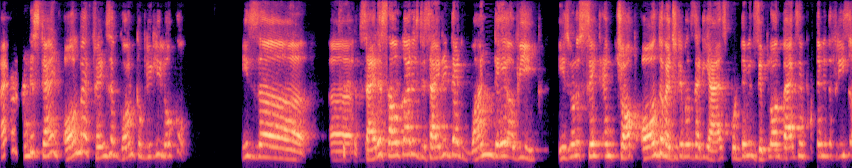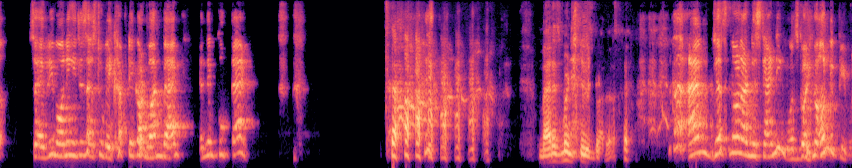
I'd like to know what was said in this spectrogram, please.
I don't understand. All my friends have gone completely loco. He's uh, uh, Cyrus Sahukar has decided that one day a week he's going to sit and chop all the vegetables that he has, put them in Ziploc bags, and put them in the freezer. So every morning he just has to wake up, take out one bag, and then cook that. management skills brother I'm just not understanding what's going on with people.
